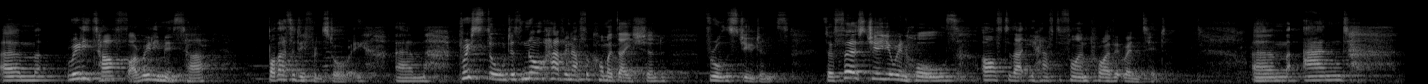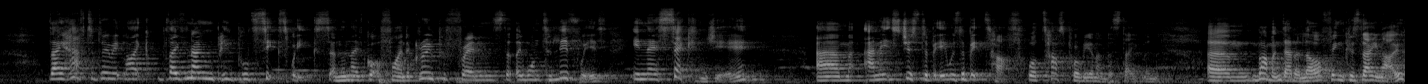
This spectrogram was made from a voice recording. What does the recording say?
Um, really tough, I really miss her, but that's a different story. Um, Bristol does not have enough accommodation for all the students. So, first year you're in halls, after that, you have to find private rented. Um, and they have to do it like they've known people six weeks and then they've got to find a group of friends that they want to live with in their second year. Um, and it's just a bit, it was a bit tough. Well, tough's probably an understatement. Um, Mum and Dad are laughing because they know,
